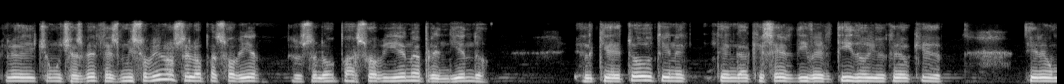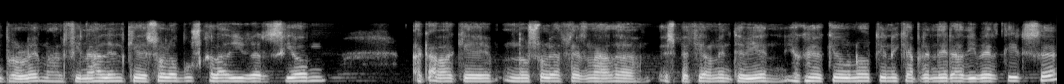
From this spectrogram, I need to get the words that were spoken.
Lo he dicho muchas veces, mi sobrino se lo pasó bien, pero se lo pasó bien aprendiendo. El que todo tiene, tenga que ser divertido, yo creo que tiene un problema. Al final el que solo busca la diversión acaba que no suele hacer nada especialmente bien. Yo creo que uno tiene que aprender a divertirse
